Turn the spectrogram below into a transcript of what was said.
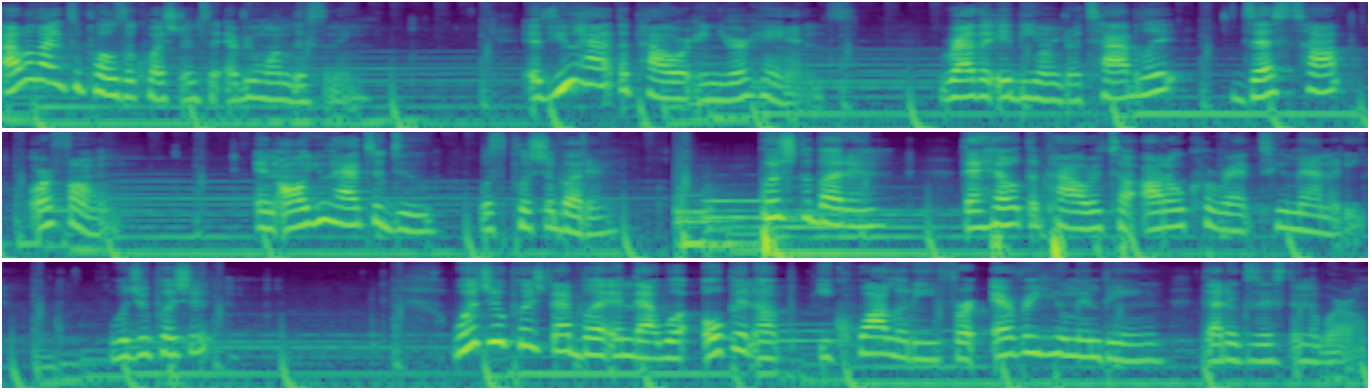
I would like to pose a question to everyone listening. If you had the power in your hands, whether it be on your tablet, desktop, or phone, and all you had to do was push a button, push the button that held the power to autocorrect humanity, would you push it? Would you push that button that will open up equality for every human being that exists in the world,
